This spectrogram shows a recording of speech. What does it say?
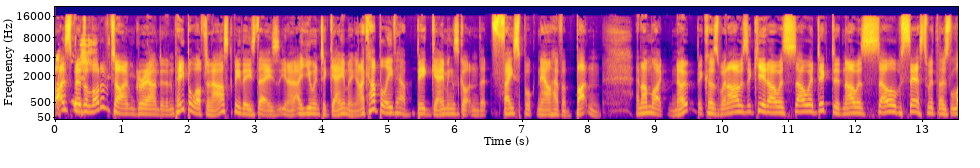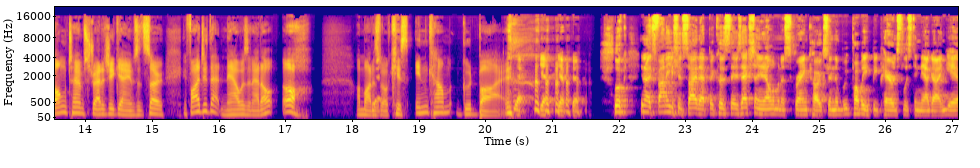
I spent a lot of time grounded. And people often ask me these days, you know, are you into gaming? And I can't believe how big gaming's gotten that Facebook now have a button. And I'm like, nope, because when I was a kid, I was so addicted and I was so obsessed with those long term strategy games. And so if I did that now as an adult, oh, I might as yeah. well kiss income goodbye. yeah, yeah, yeah, yeah. Look, you know, it's funny you should say that because there's actually an element of screen coach, and we'd probably be parents listening now going, "Yeah,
